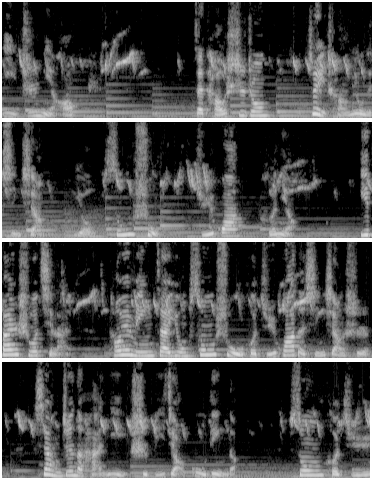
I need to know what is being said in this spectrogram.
一只鸟。在陶诗中，最常用的形象有松树、菊花和鸟。一般说起来，陶渊明在用松树和菊花的形象时，象征的含义是比较固定的。松和菊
